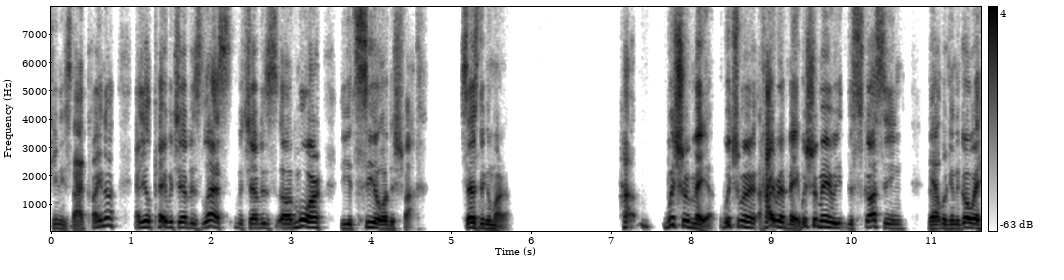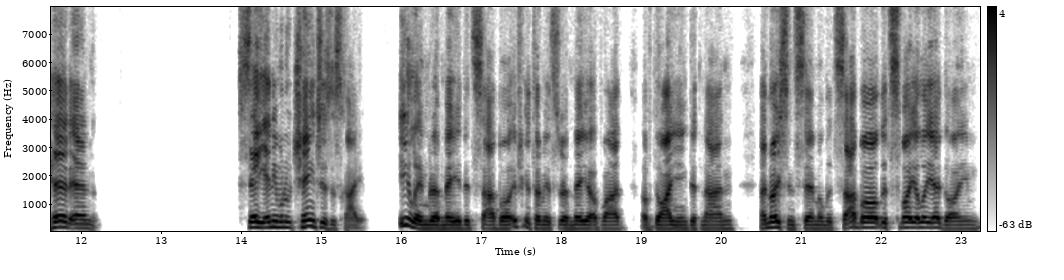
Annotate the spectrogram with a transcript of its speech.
Shini's not kaina, and you'll pay whichever is less, whichever is uh, more, the yitzia or the shvach. Says the Gemara which Rameya, which high Rameya, which Rameya are we discussing that we're going to go ahead and say anyone who changes is chayiv. Elam Rameya that Saba, if you can tell me it's Rameya of what of dying that nan hanoisin semel lit Saba lit svaya le'edaim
